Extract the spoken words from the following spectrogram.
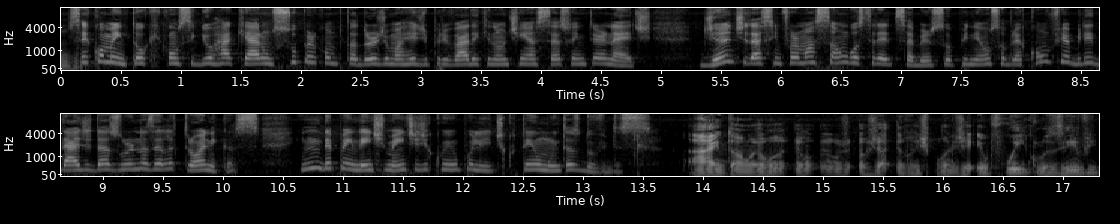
Você comentou que conseguiu hackear um supercomputador de uma rede privada e que não tinha acesso à internet. Diante dessa informação, gostaria de saber sua opinião sobre a confiabilidade das urnas eletrônicas. Independentemente de cunho político, tenho muitas dúvidas. Ah, então, eu, eu, eu, eu já eu respondi. Eu fui, inclusive,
